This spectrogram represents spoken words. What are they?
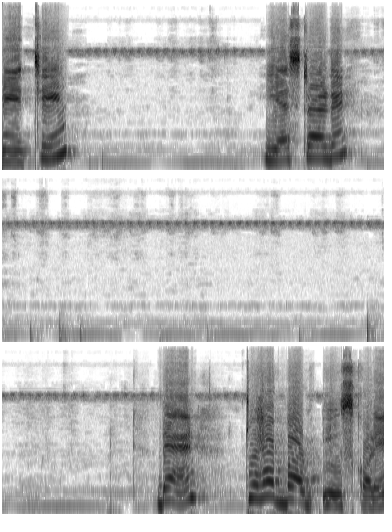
meeting yesterday? Then to have verb use করে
